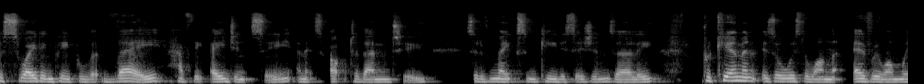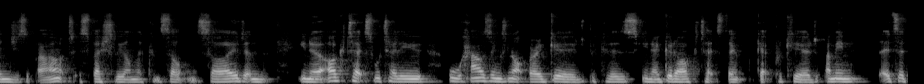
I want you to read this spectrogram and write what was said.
persuading people that they have the agency and it's up to them to sort of make some key decisions early procurement is always the one that everyone whinges about, especially on the consultant side. And, you know, architects will tell you, oh, housing's not very good because, you know, good architects don't get procured. I mean, it's a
